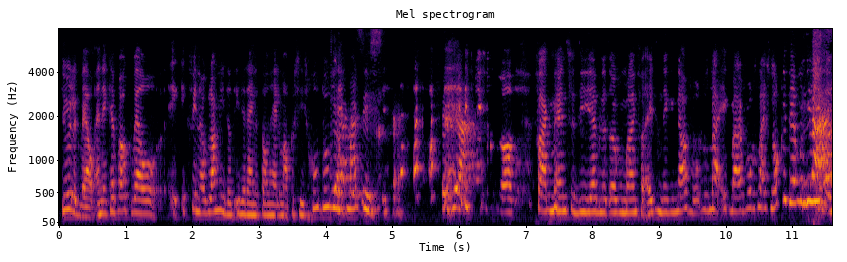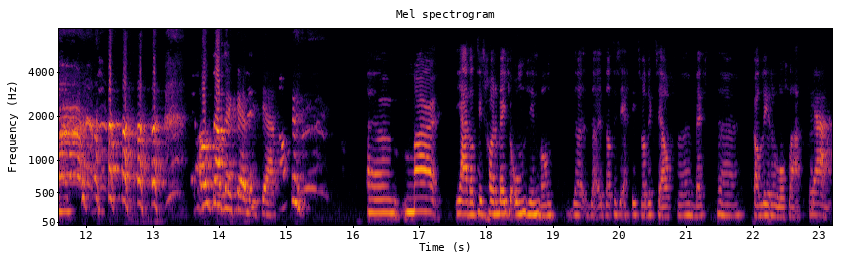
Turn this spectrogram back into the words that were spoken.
tuurlijk wel. En ik heb ook wel... Ik, ik vind ook lang niet dat iedereen het dan helemaal precies goed doet, Ja, zeg maar. precies. Ja. Ik zie ook wel vaak mensen die hebben het over mindful eten. En denk ik, nou, volgens mij, ik, maar volgens mij snap je het helemaal niet. Ja. Ook dat herken ik, ja. Ehm, maar ja, dat is gewoon een beetje onzin, want de- de- dat is echt iets wat ik zelf eh, best eh, kan leren loslaten. Ja,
